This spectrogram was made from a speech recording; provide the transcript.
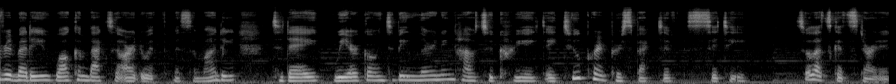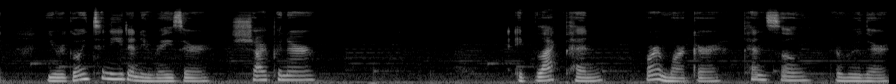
everybody, welcome back to Art with Miss Hamadi. Today we are going to be learning how to create a two-point perspective city. So let's get started. You are going to need an eraser, sharpener, a black pen or a marker, pencil, a ruler,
